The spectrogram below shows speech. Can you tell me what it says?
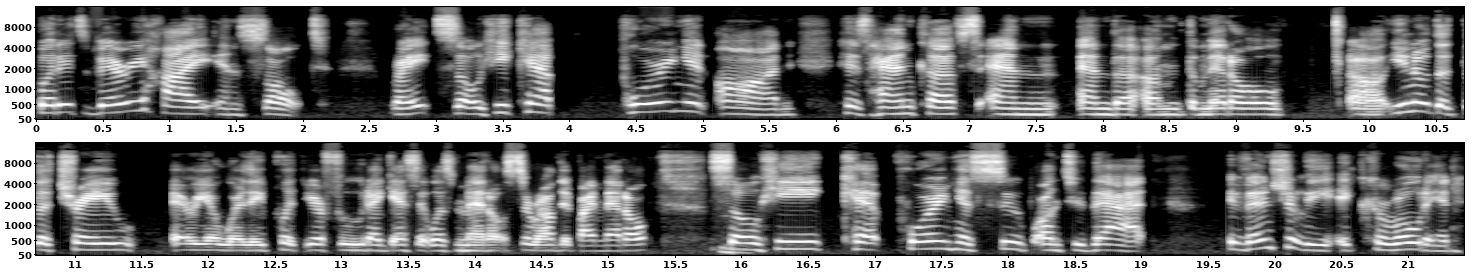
But it's very high in salt, right? So he kept pouring it on his handcuffs and and the um the metal uh you know the the tray area where they put your food. I guess it was metal, surrounded by metal. So mm-hmm. he kept pouring his soup onto that. Eventually, it corroded.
